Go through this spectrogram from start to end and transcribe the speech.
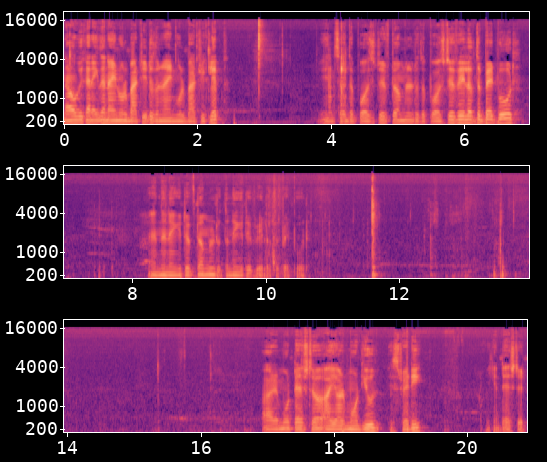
Now we connect the 9 volt battery to the 9 volt battery clip. Insert the positive terminal to the positive rail of the breadboard and the negative terminal to the negative rail of the breadboard. Our remote tester IR module is ready. We can test it.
